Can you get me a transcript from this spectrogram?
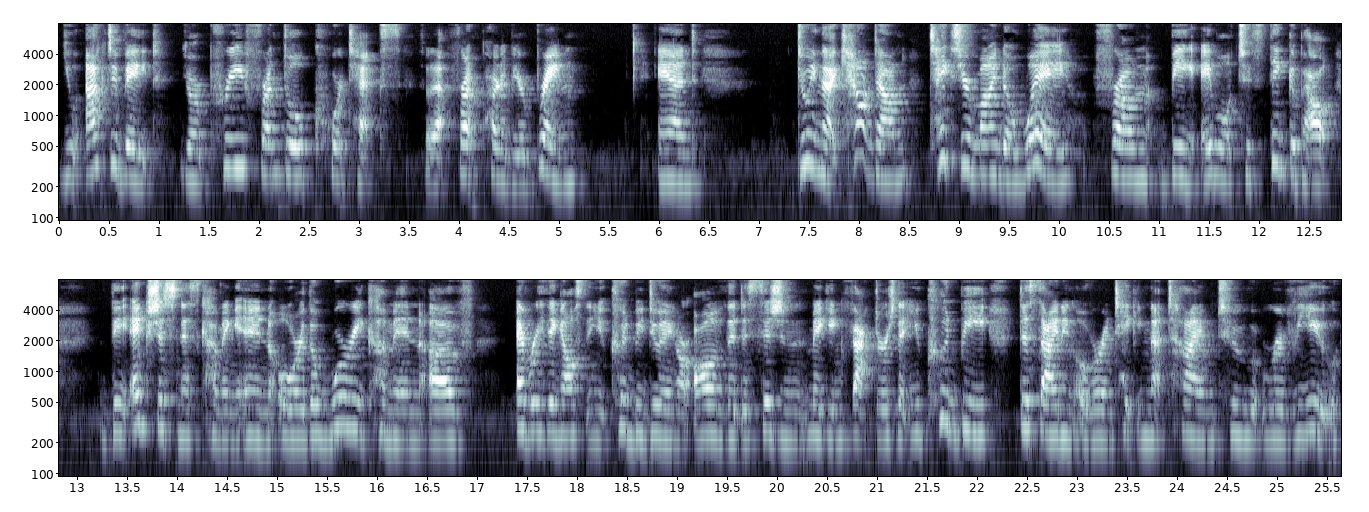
you activate your prefrontal cortex. So that front part of your brain. And doing that countdown takes your mind away from being able to think about the anxiousness coming in or the worry come in of everything else that you could be doing or all of the decision making factors that you could be deciding over and taking that time to review.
